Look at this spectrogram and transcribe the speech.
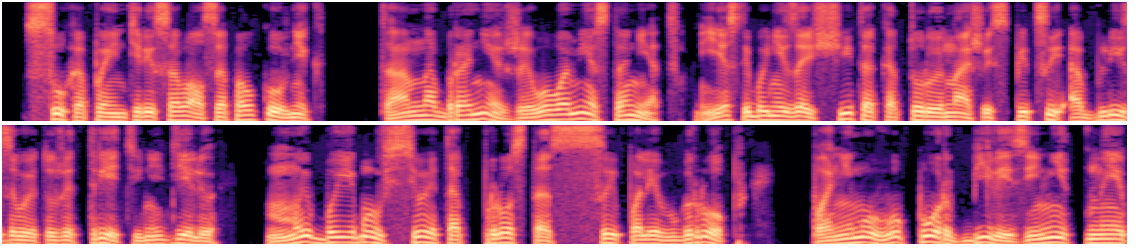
– сухо поинтересовался полковник. «Там на броне живого места нет. Если бы не защита, которую наши спецы облизывают уже третью неделю, мы бы ему все это просто сыпали в гроб. По нему в упор били зенитные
